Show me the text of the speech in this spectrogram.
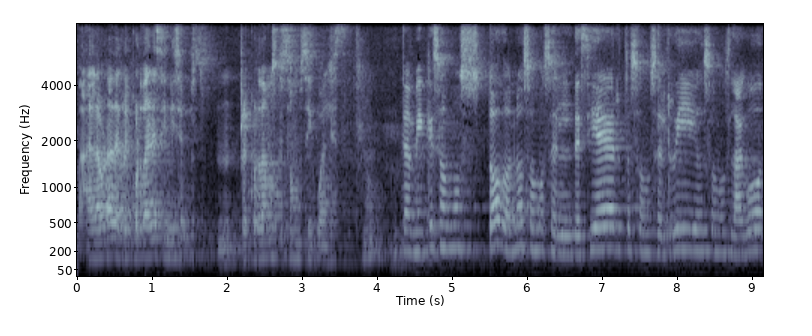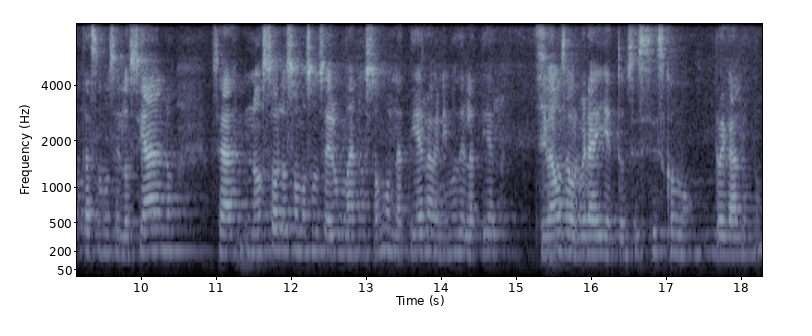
a la hora de recordar ese inicio, pues recordamos que somos iguales, ¿no? Y también que somos todo, ¿no? Somos el desierto, somos el río, somos la gota, somos el océano. O sea, no solo somos un ser humano, somos la tierra, venimos de la tierra. Y vamos a volver a ella. Entonces es como un regalo, ¿no?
